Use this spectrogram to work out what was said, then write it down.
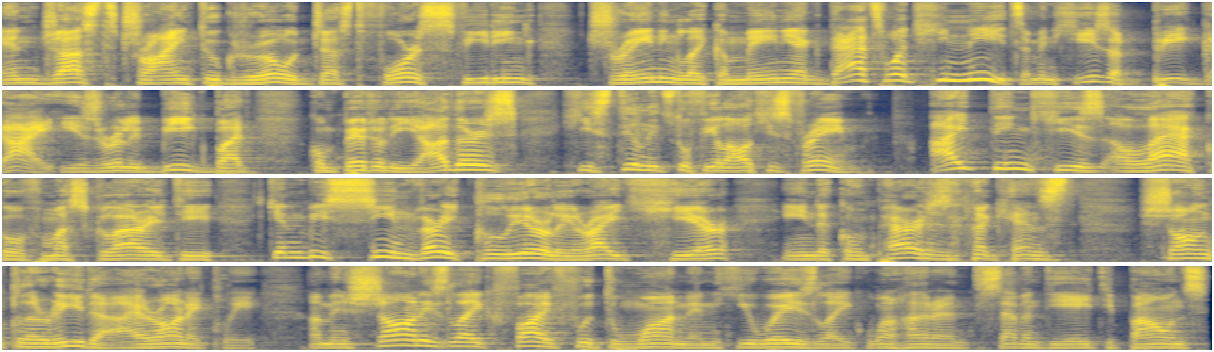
and just trying to grow just force feeding training like a maniac. That's what he needs. I mean, he's a big guy. He's really big, but compared to the others, he still needs to fill out his frame. I think his lack of muscularity can be seen very clearly right here in the comparison against Shaun Clarida, ironically. I mean, Shaun is like 5 foot 1 and he weighs like 170 80 pounds,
